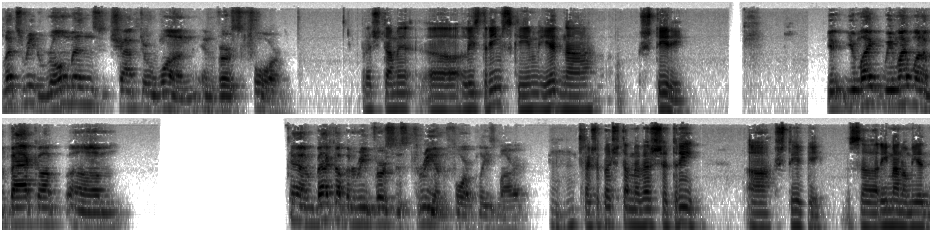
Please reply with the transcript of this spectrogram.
let's read Romans chapter 1 in verse 4. Prečítame uh, list rímským 1, 4. You, you might, we might want to back up, um, yeah, back up and read verses 3 and 4, please, Marek. Uh-huh. Takže prečítame verše 3 a 4 s Rímanom 1.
